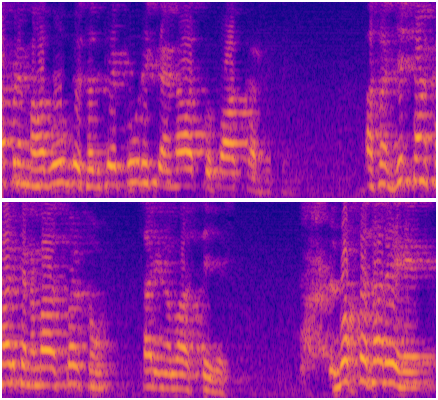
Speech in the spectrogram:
اپنے محبوب کے صدقے پوری کائنات کو پاک کر دیتے ہیں۔ اسا جتھا کھڑ کے نماز پڑھسوں، ساری نماز تھی ویسے مختصر یہ ہے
